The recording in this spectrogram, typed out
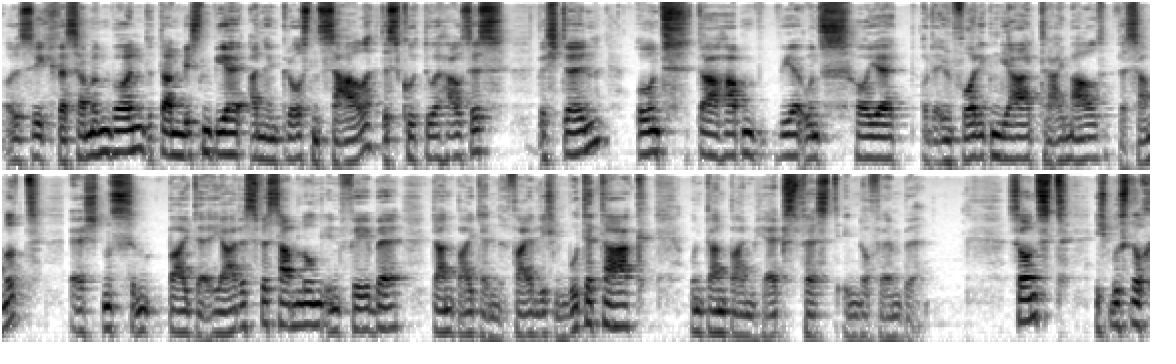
oder sich versammeln wollen, dann müssen wir einen großen Saal des Kulturhauses bestellen. Und da haben wir uns heuer oder im vorigen Jahr dreimal versammelt. Erstens bei der Jahresversammlung in Februar, dann bei den feierlichen Muttertag und dann beim Herbstfest im November. Sonst, ich muss noch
